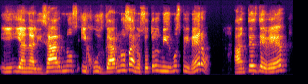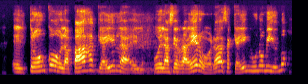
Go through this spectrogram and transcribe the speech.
y, analizarnos y juzgarnos a nosotros mismos primero, antes de ver el tronco o la paja que hay en la, el, o el aserradero, ¿verdad? O sea, que hay en uno mismo,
